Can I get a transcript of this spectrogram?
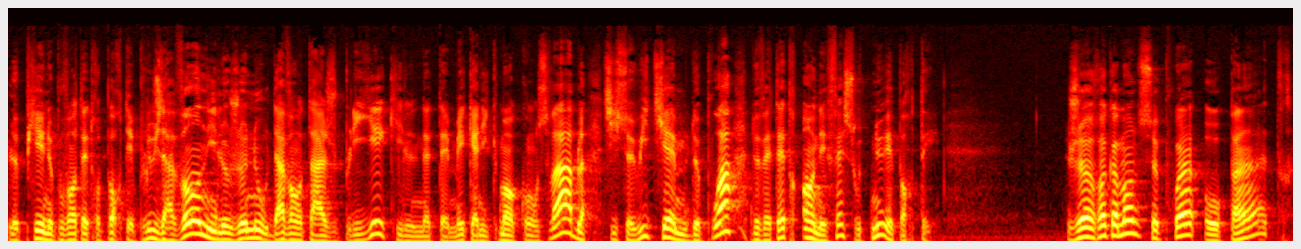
le pied ne pouvant être porté plus avant, ni le genou davantage plié qu'il n'était mécaniquement concevable, si ce huitième de poids devait être en effet soutenu et porté. Je recommande ce point aux peintres,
